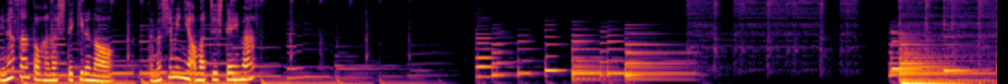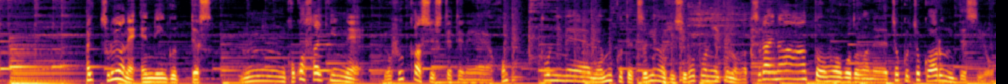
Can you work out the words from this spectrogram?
皆さんとお話しできるのを楽しみにお待ちしています。はい、それではね、エンディングです。うーん、ここ最近ね、夜更かししててね、本当にね、眠くて次の日仕事に行くのが辛いなぁと思うことがね、ちょくちょくあるんですよ。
